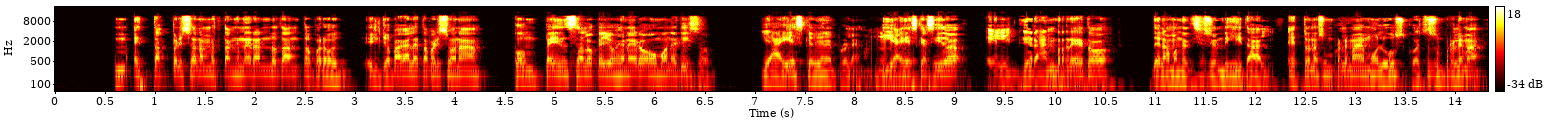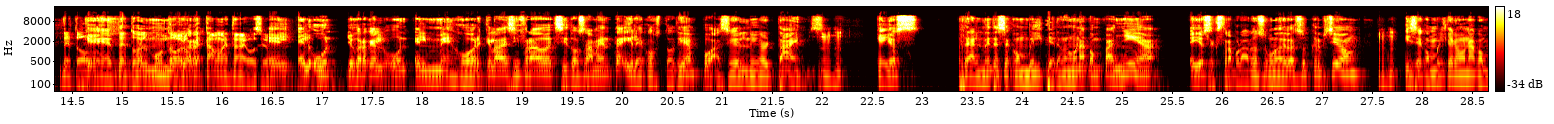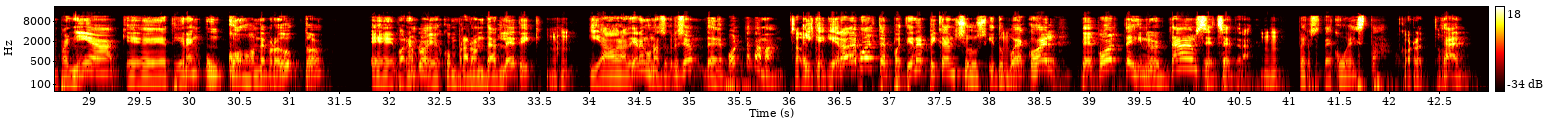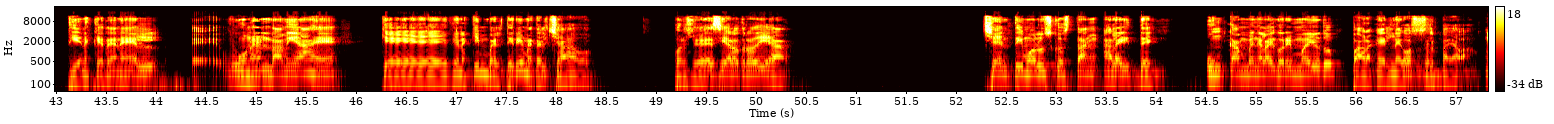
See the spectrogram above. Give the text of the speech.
mm, estas personas me están generando tanto, pero el yo pagarle a esta persona compensa lo que yo genero o monetizo. Y ahí es que viene el problema. Y Ujú. ahí es que ha sido el gran reto de la monetización digital. Esto no es un problema de Molusco, esto es un problema De todos. que- de todo el mundo. Todos Yo los que estamos en este negocio. el, el un- yo creo que el, un- el mejor que lo ha descifrado exitosamente y le costó tiempo ha sido el New York Times. Que ellos realmente se convirtieron en una compañía. Ellos extrapolaron su modelo de suscripción y se convirtieron en una compañía que tienen un cojón de productos. Eh, por ejemplo, ellos compraron The Athletic y ahora tienen una suscripción de deporte nada más. Exacto. El que quiera deporte, pues tiene pick and choose. Y tú puedes coger deportes y New York Times, etcétera. Pero eso te cuesta. Correcto. O sea, tienes que tener eh, un andamiaje que tienes que invertir y meter chavo. Por eso yo decía el otro día, Chente y Molusco están a ley de un cambio en el algoritmo de YouTube para que el negocio se les vaya abajo.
